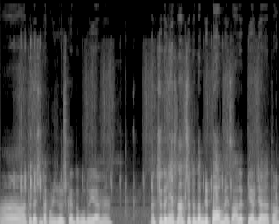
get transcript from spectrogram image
No, tutaj jeszcze taką źluszkę dobudujemy. Znaczy to nie znaczy, że to dobry pomysł, ale pierdzielę to.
